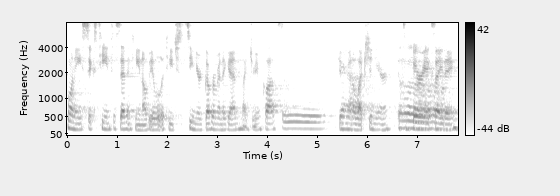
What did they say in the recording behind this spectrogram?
2016 to 17 I'll be able to teach senior government again, my dream class Ooh, during an election year. It's very exciting.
